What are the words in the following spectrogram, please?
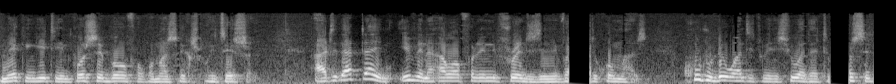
making it impossible for commercial exploitation. At that time even our foreign friends in inverted commerce who today wanted to ensure that proceeds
